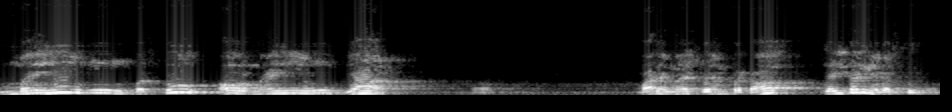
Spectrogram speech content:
मैं ही हूँ वस्तु और मैं ही हूँ ज्ञान। माने मैं स्वयं प्रकाश चैतन्य वस्तु हूँ।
